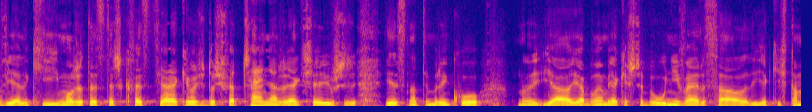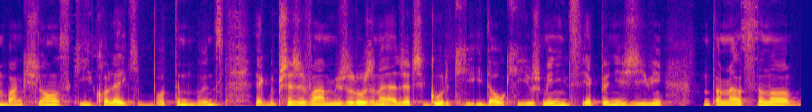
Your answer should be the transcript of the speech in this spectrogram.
wielki. I może to jest też kwestia jakiegoś doświadczenia, że jak się już jest na tym rynku, no ja, ja byłem jak jeszcze był Universal, jakiś tam Bank Śląski, kolejki po tym, więc jakby przeżywałem już różne rzeczy, górki i dołki, już mnie nic jakby nie zdziwi. Natomiast no,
